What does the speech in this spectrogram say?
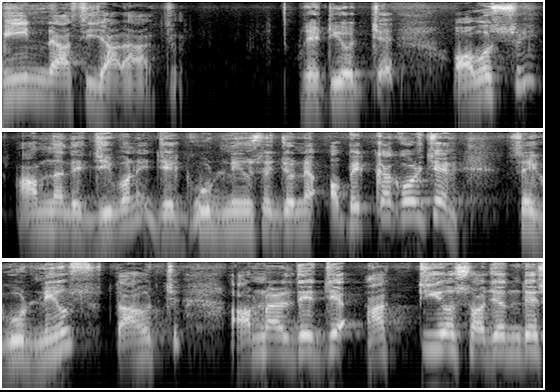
মীন রাশি যারা আছেন। যেটি হচ্ছে অবশ্যই আপনাদের জীবনে যে গুড নিউজের জন্য অপেক্ষা করছেন, সেই গুড নিউজ তা হচ্ছে আপনাদের যে আত্মীয় স্বজনদের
